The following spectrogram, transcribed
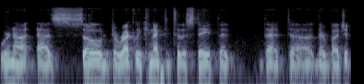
we're not as so directly connected to the state that that uh, their budget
